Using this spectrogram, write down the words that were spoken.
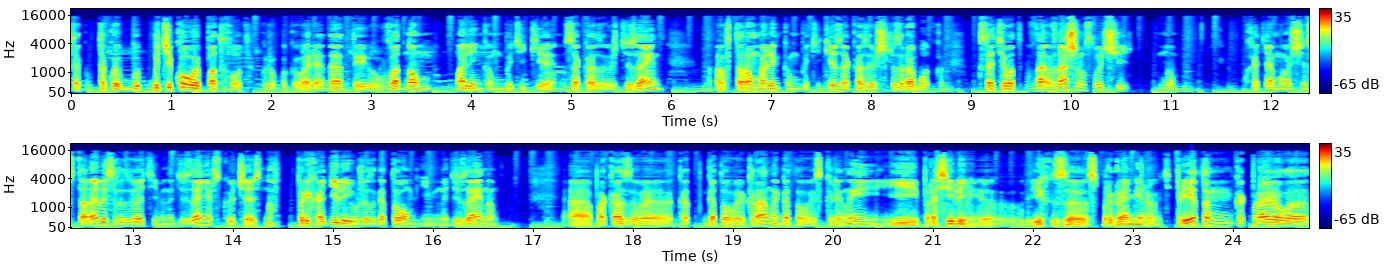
так, такой бутиковый подход, грубо говоря, да, ты в одном маленьком бутике заказываешь дизайн, а во втором маленьком бутике заказываешь разработку. Кстати, вот в, на, в нашем случае, ну, хотя мы очень старались развивать именно дизайнерскую часть, но приходили уже с готовым именно дизайном, показывая готовые экраны, готовые скрины и просили э, их спрограммировать. При этом, как правило,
